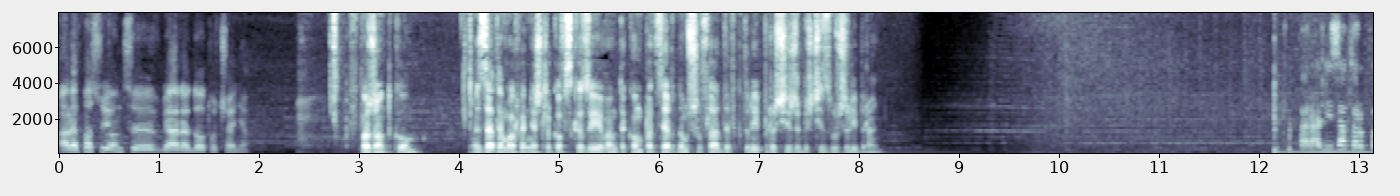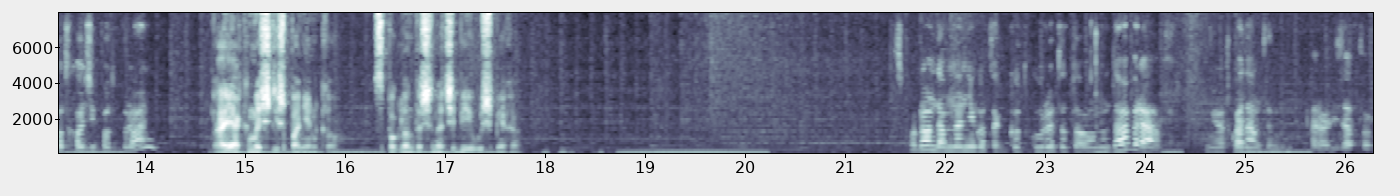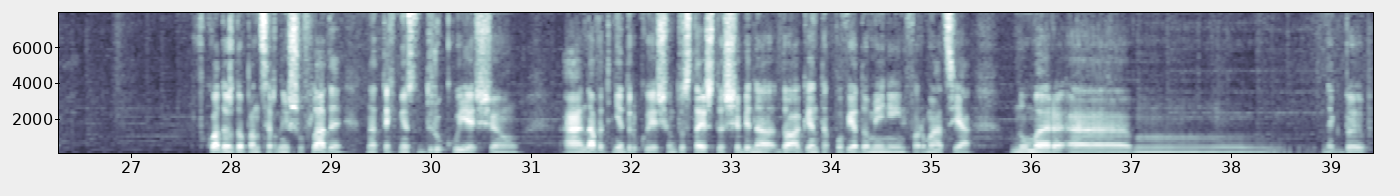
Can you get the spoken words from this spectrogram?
Ale pasujący w miarę do otoczenia. W porządku. Zatem ochroniarz tylko wskazuje wam taką pancerną szufladę, w której prosi, żebyście złożyli broń. Paralizator podchodzi pod broń? A jak myślisz, panienko? Spogląda się na ciebie i uśmiecha. Spoglądam na niego tak od góry, to to, no dobra, nie odkładam ten paralizator. Wkładasz do pancernej szuflady, natychmiast drukuje się, nawet nie drukuje się, dostajesz do siebie na, do agenta powiadomienie, informacja, numer e, jakby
